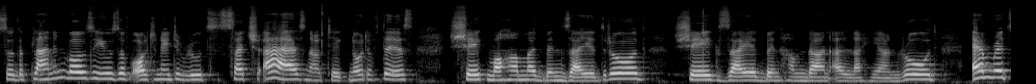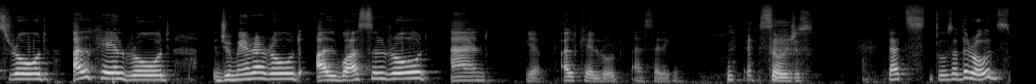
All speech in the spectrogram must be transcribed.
So the plan involves the use of alternative routes such as, now take note of this, Sheikh Mohammed bin Zayed Road, Sheikh Zayed bin Hamdan Al Nahyan Road, Emirates Road, Al Khail Road, Jumeirah Road, Al Wasl Road, and yeah, Al Khail Road, I said again. so just that's those are the roads.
